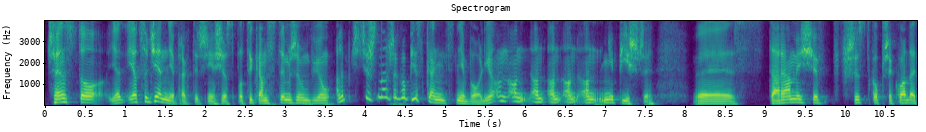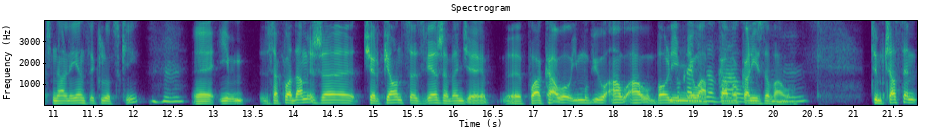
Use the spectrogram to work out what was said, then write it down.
często, ja, ja, codziennie praktycznie się spotykam z tym, że mówią, ale przecież naszego pieska nic nie boli, on, on, on, on, on, on nie piszczy. E, staramy się wszystko przekładać na język ludzki mhm. i zakładamy, że cierpiące zwierzę będzie e, płakało i mówiło au, au, boli mnie łapka, wokalizowało. Mhm. Tymczasem,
